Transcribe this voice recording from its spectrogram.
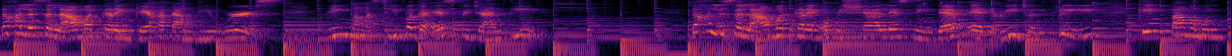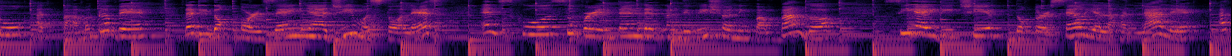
Dakala salamat ka rin kaya katang viewers ding mga sipag estudyante. Dakala salamat ka rin opisyales ning DepEd Region 3, king pamamuntok at pamagabi, Daddy Dr. Zenia G. Mostoles, and School Superintendent ng Division ng Pampanga, CID Chief Dr. Celia Lacanlale, at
